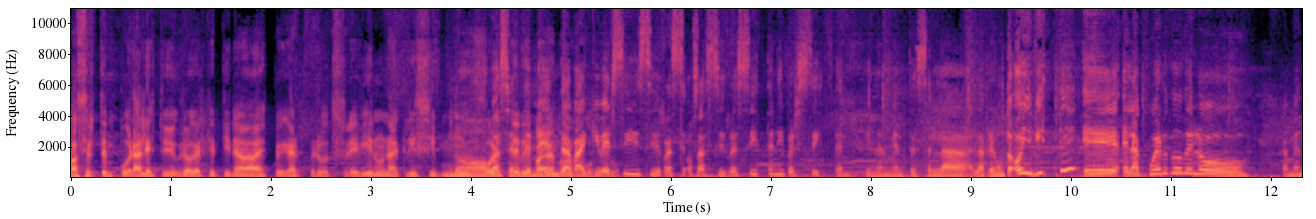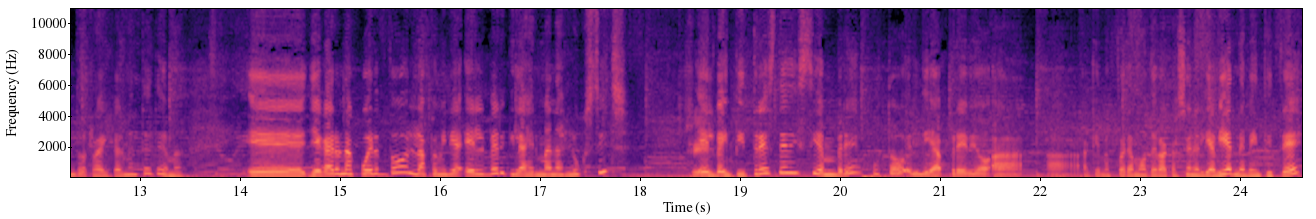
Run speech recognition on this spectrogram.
va a ser temporal esto. Yo creo que Argentina va a despegar, pero se le viene una crisis muy No, fuerte va a ser tremenda. Va a que ver si, si, o sea, si resisten y persisten. Finalmente esa es la, la pregunta. Oye, ¿viste eh, el acuerdo de los... Cambiando radicalmente de tema. Eh, llegaron a acuerdo la familia Elberg y las hermanas Luxich El 23 de diciembre, justo el día previo a, que nos fuéramos de vacaciones, el día viernes 23,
